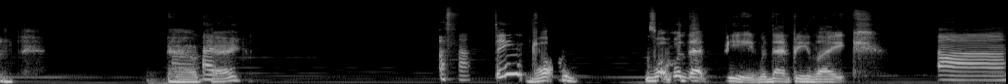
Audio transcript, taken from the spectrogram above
Um, Okay. I think what would what would that be? Would that be like uh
